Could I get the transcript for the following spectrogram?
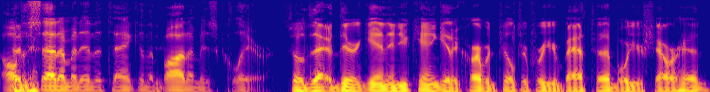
all the sediment in the tank and the bottom is clear. So that there again, and you can get a carbon filter for your bathtub or your shower head.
